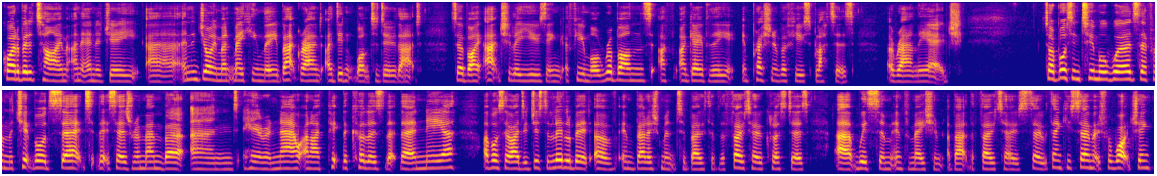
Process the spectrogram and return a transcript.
quite a bit of time and energy uh, and enjoyment making the background I didn't want to do that. So by actually using a few more rub-ons I, I gave the impression of a few splatters around the edge so I brought in two more words. They're from the chipboard set that says remember and here and now. And I've picked the colours that they're near. I've also added just a little bit of embellishment to both of the photo clusters uh, with some information about the photos. So thank you so much for watching.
